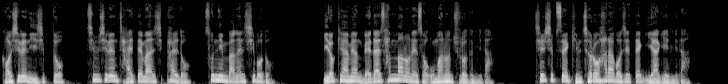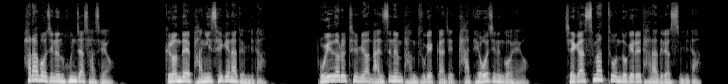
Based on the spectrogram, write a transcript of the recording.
거실은 20도, 침실은 잘 때만 18도, 손님 방은 15도. 이렇게 하면 매달 3만원에서 5만원 줄어듭니다. 70세 김철호 할아버지 댁 이야기입니다. 할아버지는 혼자 사세요. 그런데 방이 3개나 됩니다. 보일러를 틀면 안 쓰는 방 2개까지 다 데워지는 거예요. 제가 스마트 온도계를 달아드렸습니다.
